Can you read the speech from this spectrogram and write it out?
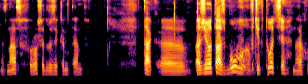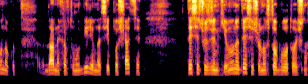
з нас хороший, друзі, контент. Так, е, ажіотаж був в Тіктоці на рахунок от даних автомобілів на цій площадці. Тисячу дзвінків. Ну, не тисячу, ну 100 було точно.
